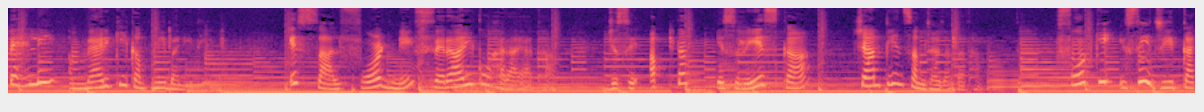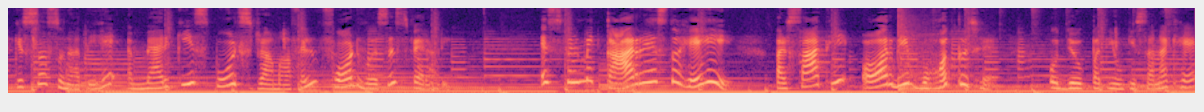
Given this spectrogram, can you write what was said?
पहली अमेरिकी कंपनी बनी थी। इस साल फोर्ड ने फेरारी को हराया था, जिसे अब तक इस रेस का चैंपियन समझा जाता था। फोर्ड की इसी जीत का किस्सा सुनाती है अमेरिकी sports drama film Ford versus Ferrari. इस फ़िल्म में कार रेस तो है ही, पर साथ ही और भी बहुत कुछ है। उद्योगपतियों की सनक है,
